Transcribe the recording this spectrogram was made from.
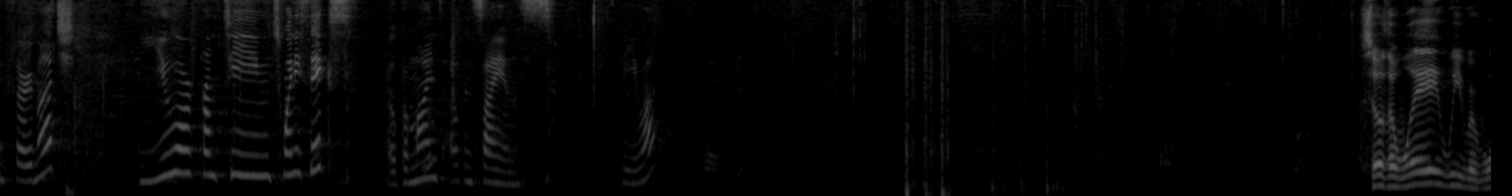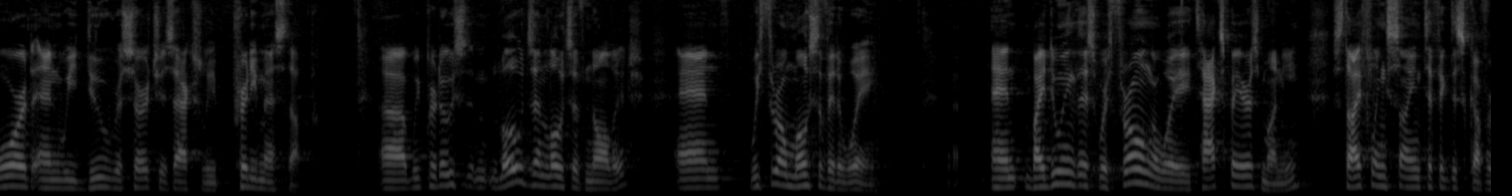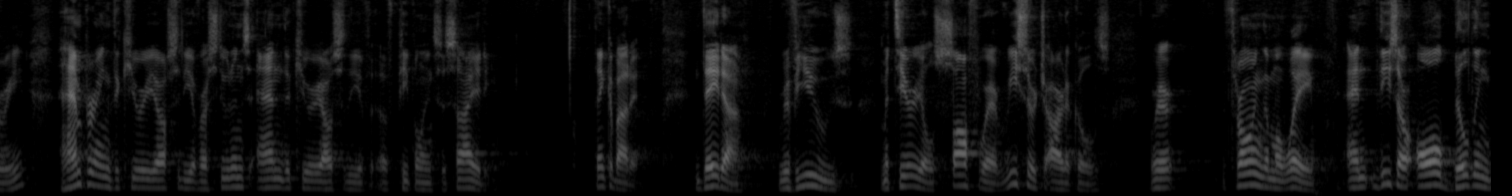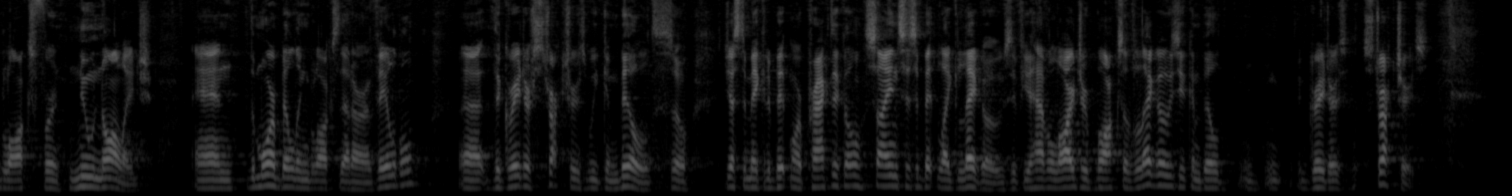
Thanks very much. You are from team 26, Open Mind, Open Science. Here you are. Thank you. So the way we reward and we do research is actually pretty messed up. Uh, we produce loads and loads of knowledge, and we throw most of it away. And by doing this, we're throwing away taxpayers' money, stifling scientific discovery, hampering the curiosity of our students and the curiosity of, of people in society. Think about it data, reviews, materials, software, research articles, we're throwing them away. And these are all building blocks for new knowledge. And the more building blocks that are available, uh, the greater structures we can build. So, just to make it a bit more practical, science is a bit like Legos. If you have a larger box of Legos, you can build greater structures.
